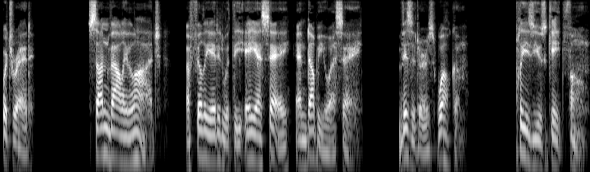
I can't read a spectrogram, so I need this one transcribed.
which read, Sun Valley Lodge, affiliated with the ASA and WSA. Visitors welcome. Please use gate phone.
